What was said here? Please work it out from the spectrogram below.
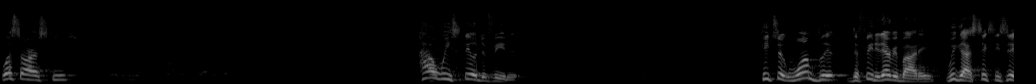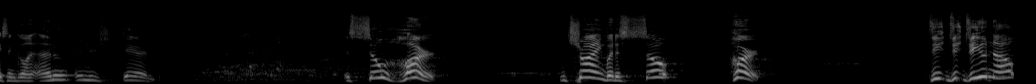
What's our excuse? How are we still defeated? He took one book, defeated everybody. We got 66 and going, I don't understand. It's so hard. I'm trying, but it's so hard. Do, do, do, you know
